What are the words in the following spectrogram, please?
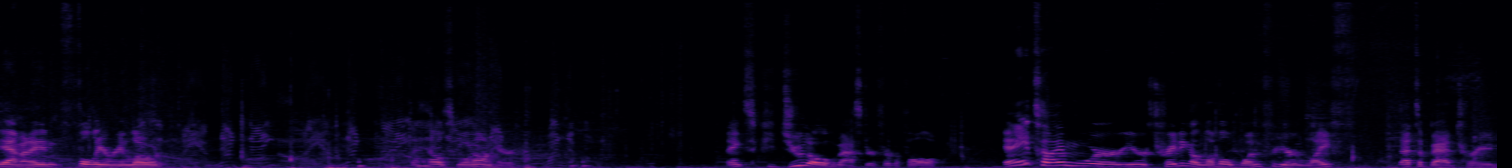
Damn it, I didn't fully reload. What the hell's going on here? Thanks, Kijulo Master, for the follow. Anytime where you're trading a level 1 for your life, that's a bad trade.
